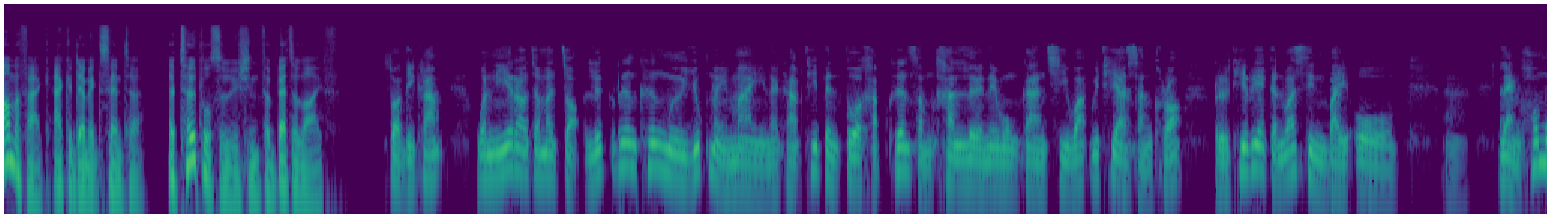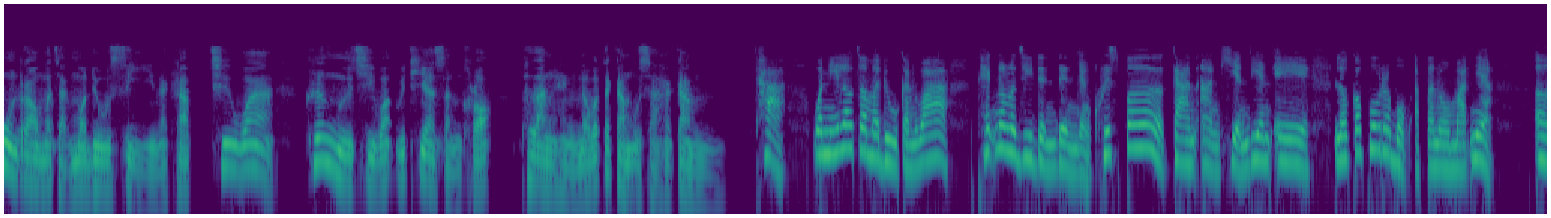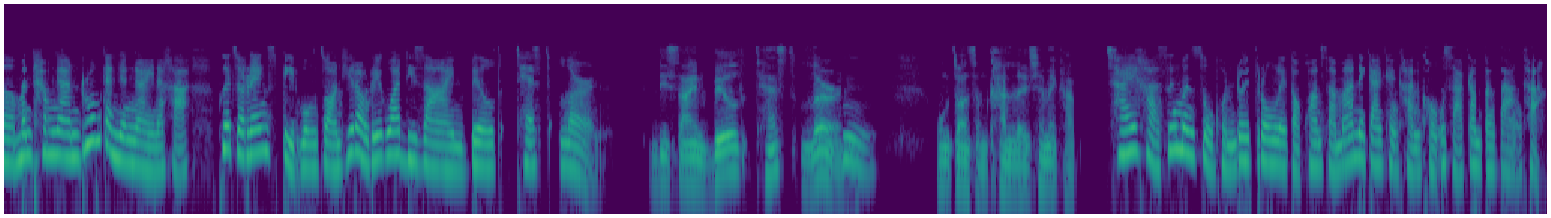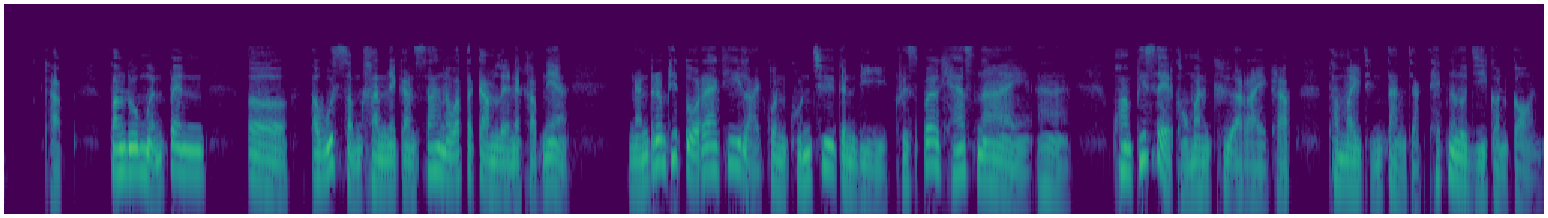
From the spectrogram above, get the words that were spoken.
PharmaFac Academic Center, a total solution for better life. สวัสดีครับ วันนี้เราจะมาเจาะลึกเรื่องเครื่องมือยุคใหม่ๆนะครับที่เป็นตัวขับเคลื่อนสำคัญเลยในวงการชีววิทยาสังเคราะห์ หรือที่เรียกกันว่าซินไบโอแหล่งข้อมูลเรามาจากโมดูล 4 นะครับ ชื่อว่าเครื่องมือชีววิทยาสังเคราะห์ พลังแห่งนวัตกรรมอุตสาหกรรม ค่ะ วันนี้เราจะมาดูกันว่าเทคโนโลยีเด่นๆ อย่าง CRISPR การอ่านเขียน DNA แล้วก็พวกระบบอัตโนมัติเนี่ยเอ่อมันทำงานร่วมกันยังไงนะคะ เพื่อจะเร่งสปีดวงจรที่เราเรียกว่า design build test learn Design Build Test Learn อืม วงจรสำคัญเลยใช่ไหมครับ ใช่ค่ะ ซึ่งมันส่งผลโดยตรงเลยต่อความสามารถในการแข่งขันของอุตสาหกรรมต่างๆ ค่ะ ครับ ฟังดูเหมือนเป็นเอ่ออาวุธสำคัญในการสร้างนวัตกรรมเลยนะครับ เนี่ย งั้นเริ่มที่ตัวแรกที่หลายคนคุ้นชื่อกันดี CRISPR-Cas9 อ่าความพิเศษของมันคืออะไรครับทำไมถึงต่างจากเทคโนโลยีก่อน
